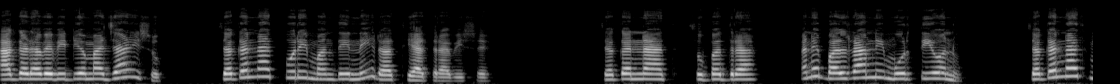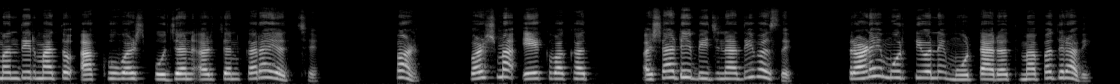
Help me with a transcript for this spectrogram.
આગળ હવે વિડીયોમાં જાણીશું જગન્નાથપુરી મંદિરની રથયાત્રા વિશે. જગન્નાથ, સુભદ્રા અને બલરામની મૂર્તિઓનું જગન્નાથ મંદિરમાં તો આખું વર્ષ પૂજન અર્ચન કરાય જ છે. પણ વર્ષમાં એક વખત અષાઢી બીજના દિવસે ત્રણેય મૂર્તિઓને મોટા રથમાં પધરાવી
